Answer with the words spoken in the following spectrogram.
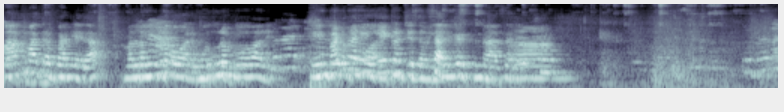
మాకు మాత్రం పర్లేదా మళ్ళీ కూడా పోవాలి దూరం పోవాలి. ఏం కేక్ కట్ చేద్దాం. చలి పెడుతున్నా అసలు ఆ. అందరూ పెట్టి చూసినంత సేపు చూసినాము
